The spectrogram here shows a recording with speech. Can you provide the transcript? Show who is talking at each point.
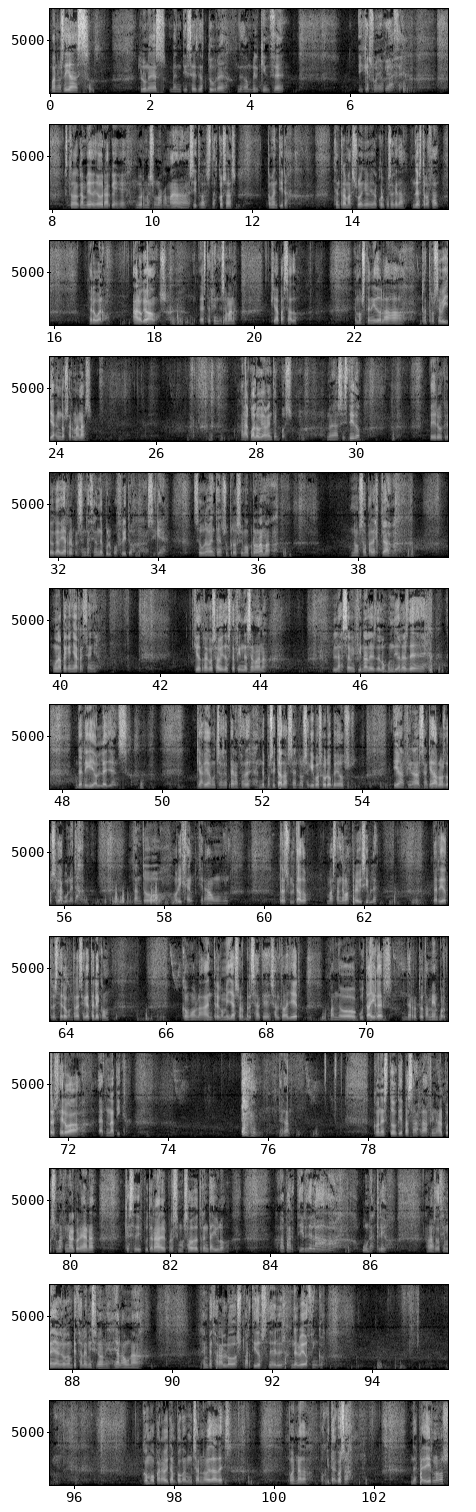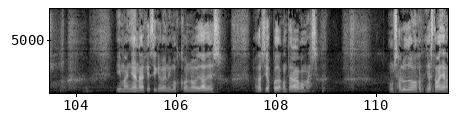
Speaker 1: Buenos días, lunes 26 de octubre de 2015 y qué sueño que hace. Esto del cambio de hora, que duermes una hora más y todas estas cosas, todo mentira. Te entra más sueño y el cuerpo se queda destrozado. Pero bueno, a lo que vamos. Este fin de semana, ¿qué ha pasado? Hemos tenido la Retro Sevilla en dos hermanas, a la cual obviamente pues no he asistido, pero creo que había representación de pulpo frito, así que seguramente en su próximo programa nos aparezca una pequeña reseña. ¿Qué otra cosa ha habido este fin de semana? Las semifinales de los mundiales de, League of Legends. Que había muchas esperanzas depositadas en los equipos europeos y al final se han quedado los dos en la cuneta tanto Origen, que era un resultado bastante más previsible, perdió 3-0 contra SK Telecom, como la entre comillas sorpresa que saltó ayer cuando Q-Tigers derrotó también por 3-0 a Fnatic. Perdón. Con esto, ¿qué pasa? La final, pues una final coreana que se disputará el próximo sábado 31 a partir de la una, creo. A las doce y media creo que empieza la emisión y a la una empezarán los partidos del, del BO5. Como para hoy tampoco hay muchas novedades, pues nada, poquita cosa. Despedirnos y mañana que sí que venimos con novedades, a ver si os puedo contar algo más. Un saludo y hasta mañana.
